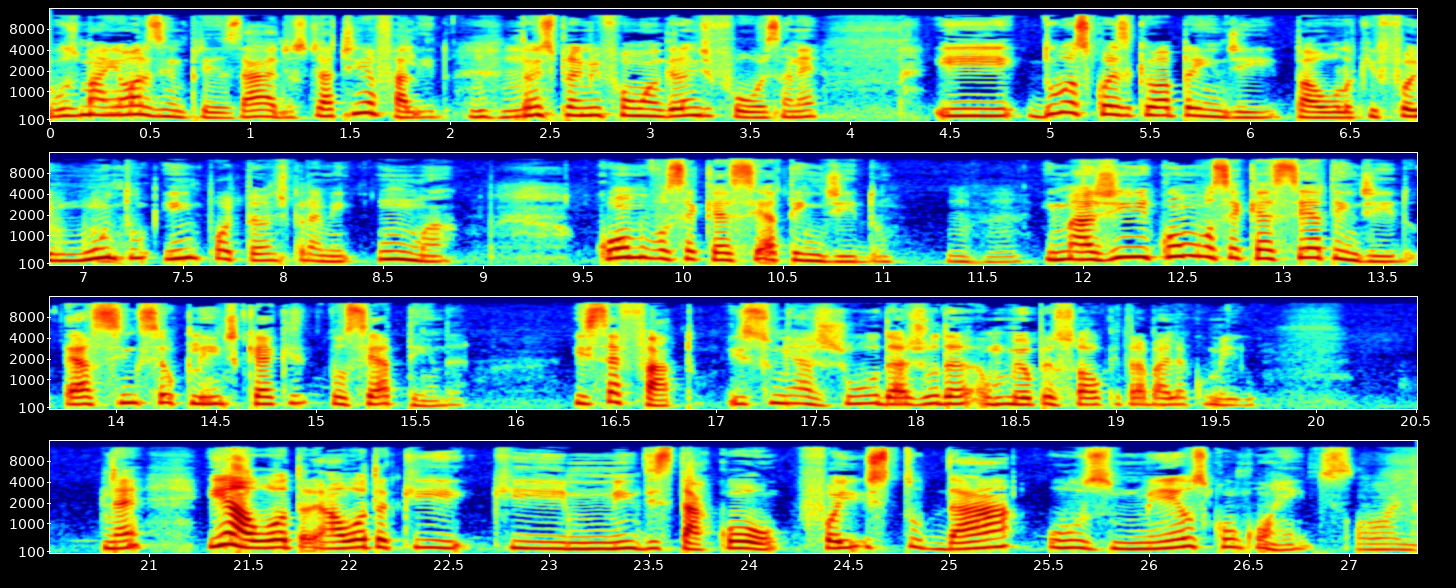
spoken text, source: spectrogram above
os maiores empresários já tinham falido. Uhum. Então isso para mim foi uma grande força, né? E duas coisas que eu aprendi, Paola, que foi muito importante para mim. Uma, como você quer ser atendido. Uhum. Imagine como você quer ser atendido. É assim que seu cliente quer que você atenda. Isso é fato. Isso me ajuda, ajuda o meu pessoal que trabalha comigo. Né? E a outra, a outra que, que me destacou foi estudar os meus concorrentes. Olha,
